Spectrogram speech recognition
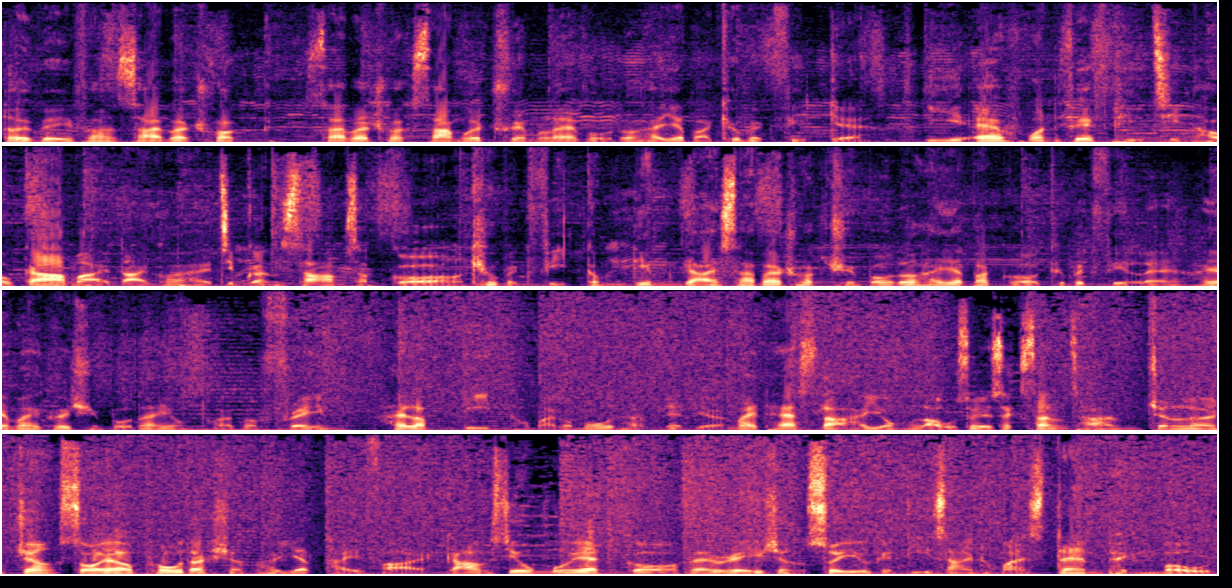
對比翻 Cybertruck，Cybertruck 三個 trim level 都係一百 cubic feet 嘅。而 F150 前後加埋大概係接近三十個 cubic feet，咁點解 Cybertruck 全部都係一百個 cubic feet 呢？係因為佢全部都係用同一個 frame，係粒電同埋個 motor 唔一樣。因為 Tesla 係用流水式生產，盡量將所有 production 去一體化，減少每一個 variation 需要嘅 design 同埋 stamping mode。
